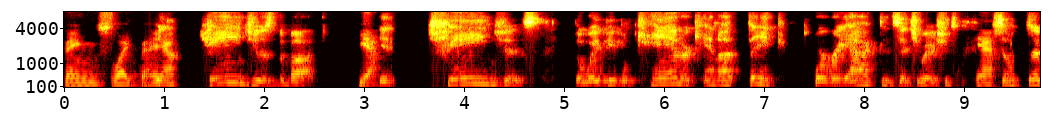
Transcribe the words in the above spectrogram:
things like that. It yeah, changes the body. Yeah, it changes the way people can or cannot think or react in situations. Yeah. So uh,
